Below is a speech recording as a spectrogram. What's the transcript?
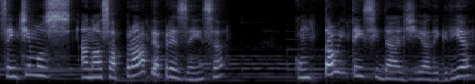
sentimos a nossa própria presença com tal intensidade e alegria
